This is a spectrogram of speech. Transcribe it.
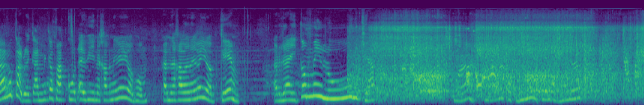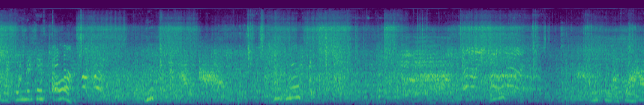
สวัสดีครับพบกับรายการมิกฟักกูดไอวีนะครับวันนี้ก็อยู่กับผมแพมนะครับวันนี้ก็อยู่กับเกม อะไรก็ไม่รู้นะครับมามาออกดีเกมออกดีนะอย่าตีนะเพสโต Heads up, front right! หยุดหยุดนะ Enemy down! นี่คือเอาปืนเข้า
